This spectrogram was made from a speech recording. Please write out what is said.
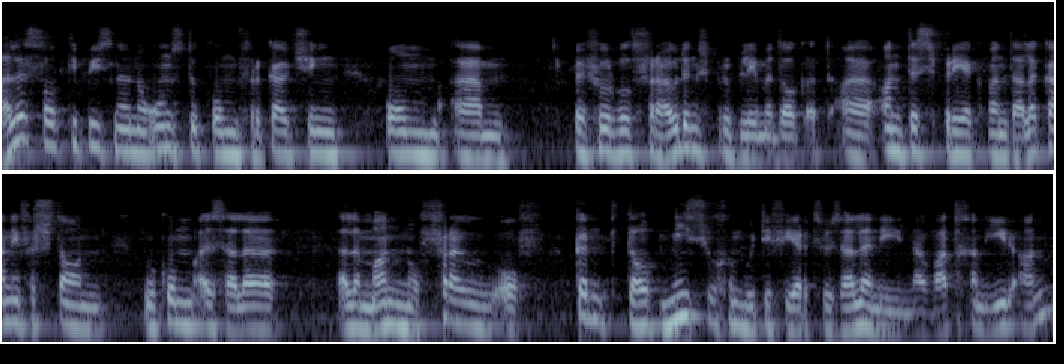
Hulle sal tipies nou na ons toe kom vir coaching om um byvoorbeeld verhoudingsprobleme dalk uh, aan te spreek want hulle kan nie verstaan hoekom is hulle hulle man of vrou of kind dalk nie so gemotiveerd soos hulle nie. Nou wat gaan hier aan?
